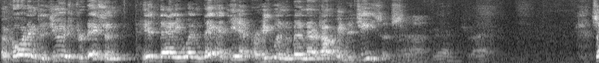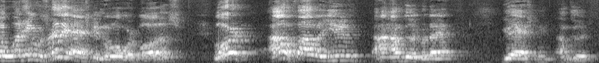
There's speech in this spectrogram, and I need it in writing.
According to Jewish tradition, his daddy wasn't dead yet, or he wouldn't have been there talking to Jesus. So what he was really asking the Lord was, Lord, I'll follow you. I, I'm good with that. You ask me, I'm good.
